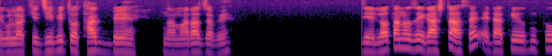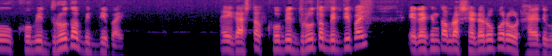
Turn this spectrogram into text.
এগুলা কি জীবিত থাকবে না মারা যাবে? যে লতানো যে গাছটা আছে, এটা কিন্তু খুবই দ্রুত বৃদ্ধি পায়। এই গাছটা খুবই দ্রুত বৃদ্ধি পায়। এটা কিন্তু আমরা শেডের উপরে উঠাই দিব।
